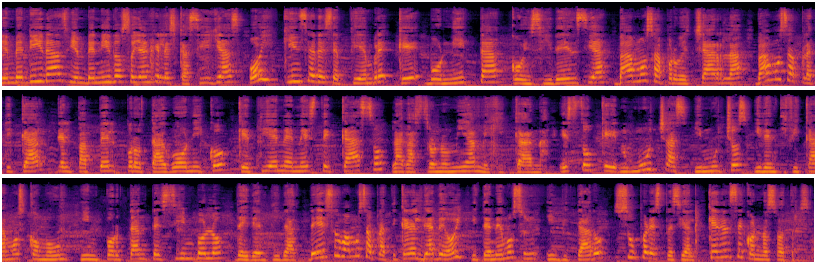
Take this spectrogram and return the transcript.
Bienvenidas, bienvenidos, soy Ángeles Casillas. Hoy, 15 de septiembre, qué bonita coincidencia. Vamos a aprovecharla, vamos a platicar del papel protagónico que tiene en este caso la gastronomía mexicana. Esto que muchas y muchos identificamos como un importante símbolo de identidad. De eso vamos a platicar el día de hoy y tenemos un invitado súper especial. Quédense con nosotros.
